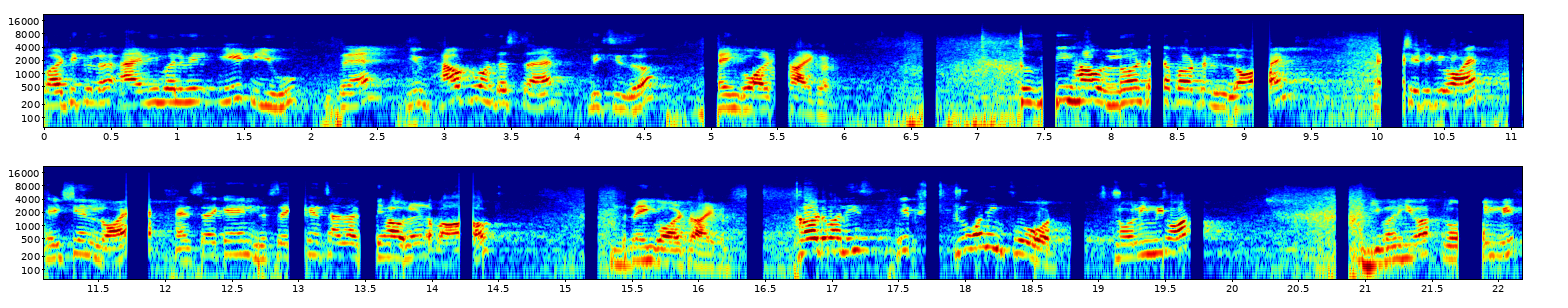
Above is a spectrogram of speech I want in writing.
particular animal will eat you, then you have to understand this is a Bengal tiger. So we have learned about the lion, Asiatic lion, Asian lion, and second, in the second stanza we have learned about the Bengal tiger. Third one is if strolling forth. Strolling means what? Given here, strolling means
